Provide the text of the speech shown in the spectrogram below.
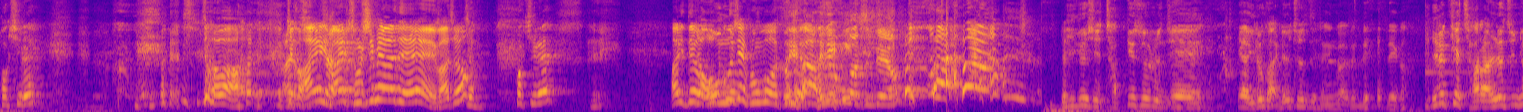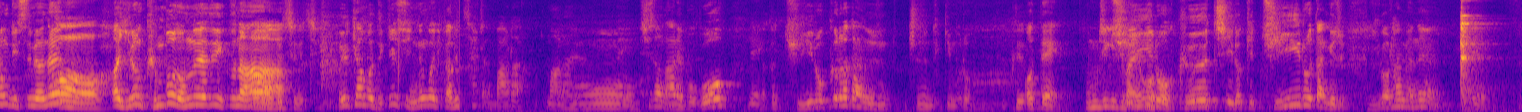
확실해? 진짜. 잠깐 아니 말 조심해야 돼. 맞아? 확실해? 아니 내가 엊그제 본 거 같은데. 아닌 것 같은데요? 이것이 잡기술 이제 야 이런 거 알려줘도 되는 거야 근데 내가 이렇게 잘 알려준 형도 있으면은 어. 아 이런 근본 없는 애도 있구나 어, 그렇지 그렇지. 이렇게 한번 느낄 수 있는 거니까 살짝 말아 말아요. 오. 시선 아래 보고 네. 약간 뒤로 끌어다 주는 느낌으로 그 어때? 움직이지 말고. 뒤로 그치 이렇게 뒤로 당겨줘 이걸 하면은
